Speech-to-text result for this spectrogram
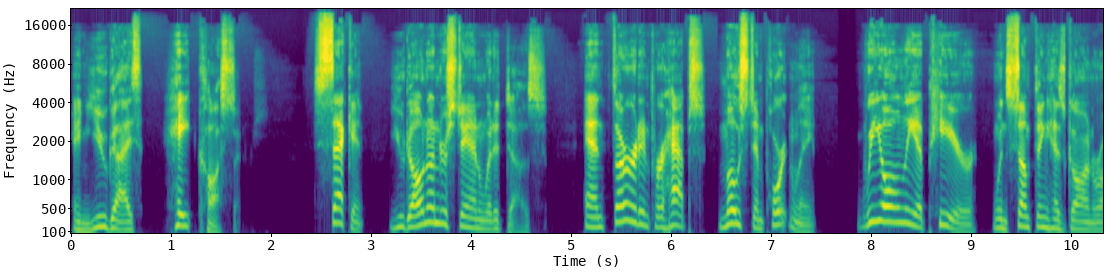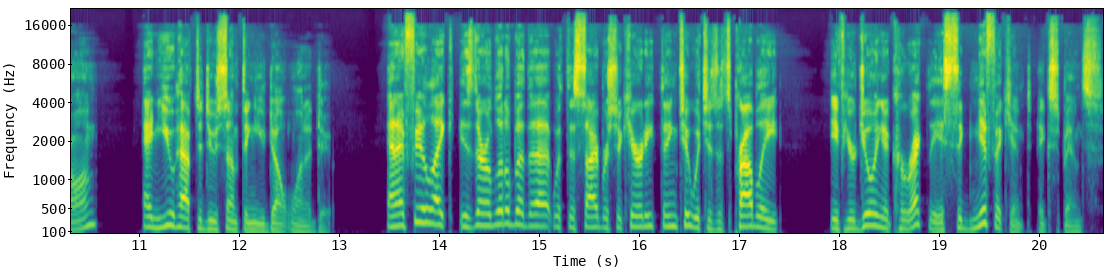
and you guys hate cost centers. Second, you don't understand what it does. And third, and perhaps most importantly, we only appear when something has gone wrong and you have to do something you don't want to do. And I feel like, is there a little bit of that with the cybersecurity thing too, which is it's probably, if you're doing it correctly, a significant expense.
